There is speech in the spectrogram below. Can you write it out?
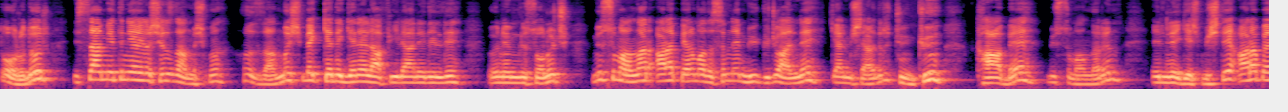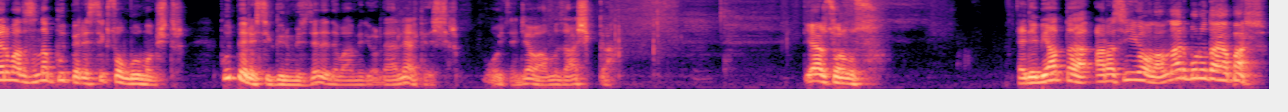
Doğrudur. İslamiyet'in yayılışı hızlanmış mı? Hızlanmış. Mekke'de genel af ilan edildi. Önemli sonuç. Müslümanlar Arap Yarımadası'nın en büyük gücü haline gelmişlerdir. Çünkü Kabe Müslümanların eline geçmişti. Arap Yarımadası'nda putperestlik son bulmamıştır. Putperestlik günümüzde de devam ediyor değerli arkadaşlarım. O yüzden cevabımız A şıkkı. Diğer sorumuz. Edebiyatla arası iyi olanlar bunu da yapar.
